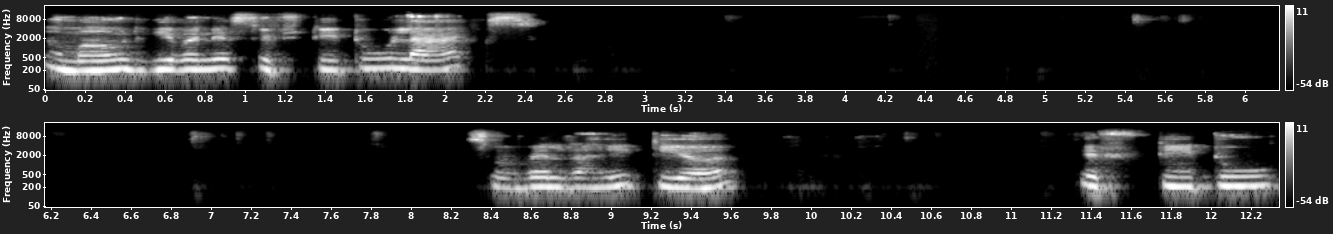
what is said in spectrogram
Amount given is 52 lakhs. So we'll write here 52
